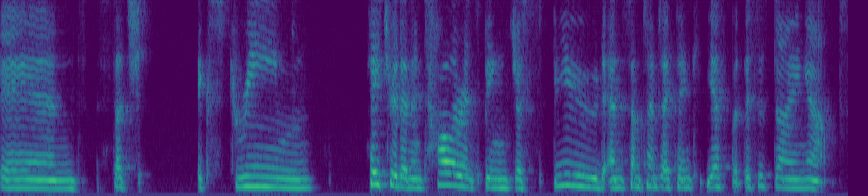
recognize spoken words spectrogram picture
and such extreme hatred and intolerance being just spewed. And sometimes i think yes but this is dying out.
